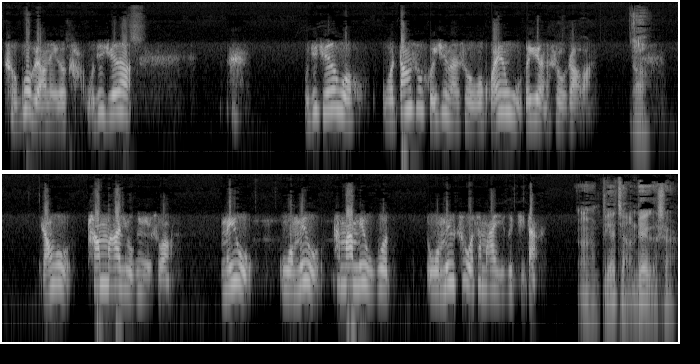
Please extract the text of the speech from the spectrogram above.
可过不了那个坎儿。我就觉得，我就觉得我我当初回去的时候，我怀孕五个月的时候，知道吧？啊。然后他妈就跟你说，没有，我没有他妈没有过，我没有吃过他妈一个鸡蛋。嗯，别讲这个事儿，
